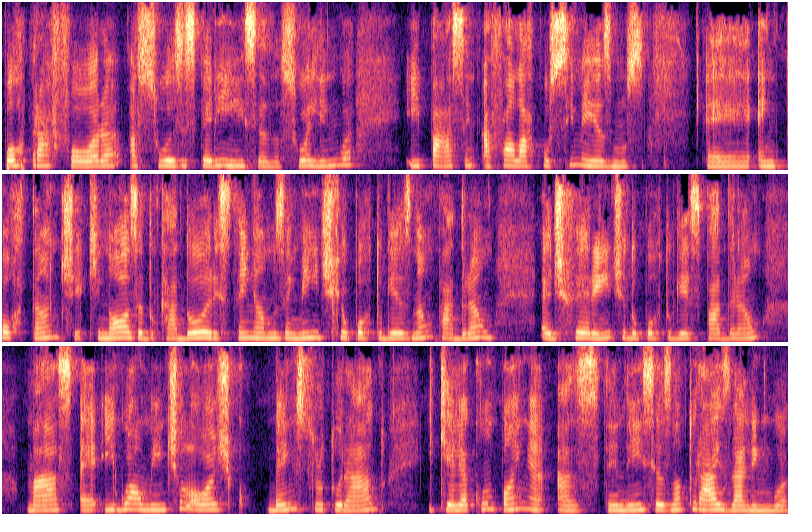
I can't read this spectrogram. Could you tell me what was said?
pôr para fora as suas experiências, a sua língua e passem a falar por si mesmos. É, é, importante que nós, educadores, tenhamos em mente que o português não padrão é diferente do português padrão, mas é igualmente lógico, bem estruturado e que ele acompanha as tendências naturais da língua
